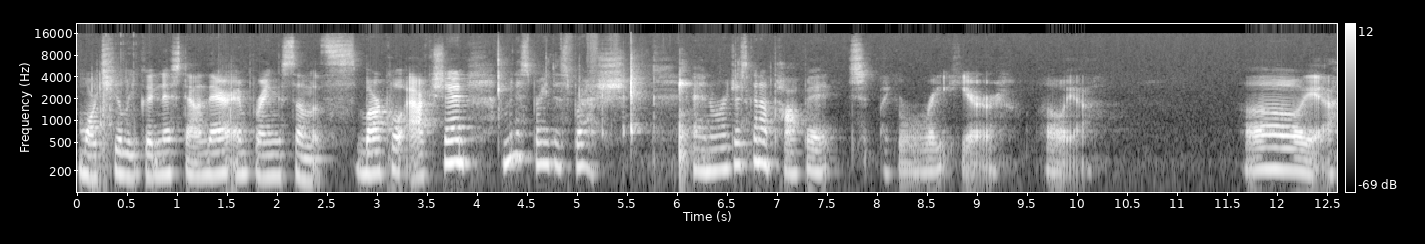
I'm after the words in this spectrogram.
more tealy goodness down there and bring some sparkle action. I'm gonna spray this brush and we're just gonna pop it like right here. Oh yeah. Oh yeah.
